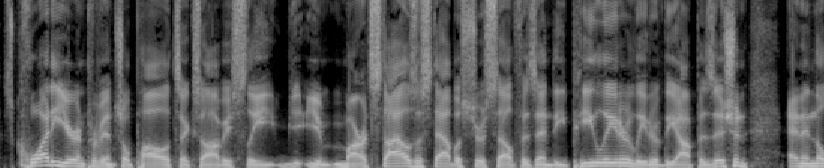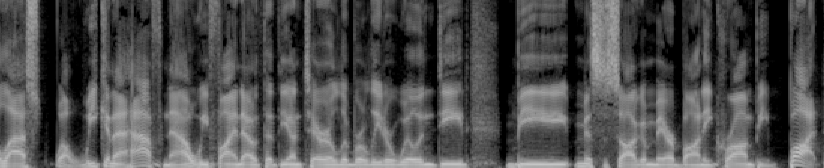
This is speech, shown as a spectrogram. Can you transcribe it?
It's quite a year in provincial politics, obviously. You, Marit Stiles established herself as NDP leader, leader of the opposition. And in the last, well, week and a half now, we find out that the Ontario Liberal leader will indeed be Mississauga Mayor Bonnie Crombie. But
